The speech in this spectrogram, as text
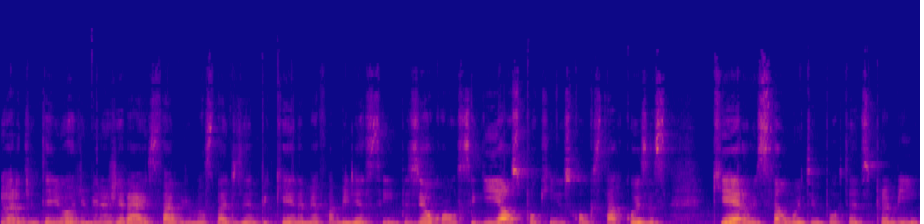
eu era do interior de Minas Gerais, sabe? De uma cidadezinha pequena, minha família é simples, e eu consegui aos pouquinhos conquistar coisas que eram e são muito importantes pra mim.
